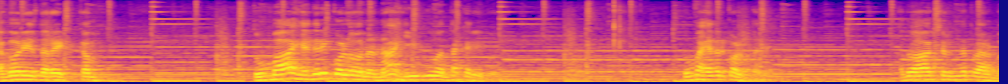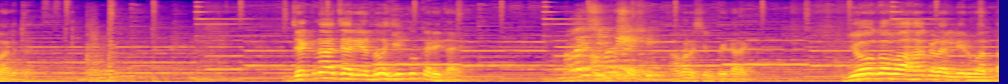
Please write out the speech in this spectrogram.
Aghori is the right come ತುಂಬಾ ಹೆದರಿಕೊಳ್ಳುವನನ್ನ ಹೀಗು ಅಂತ ಕರೀಬೋದು. ತುಂಬಾ ಹೆದರ್ಕೊಳ್ತಾನೆ. ಅದು ಆ ಅಕ್ಷರದಿಂದ ಪ್ರಾರಂಭ ಆಗುತ್ತೆ. ಜಗ್ನಾಚಾರ್ಯನ್ನು ಹೀಗೂ ಕರೀತಾರೆ. ಅಮರ ಶಿಲ್ಪಿ ಕರೆಕ್ಟ್ ಯೋಗವಾಹಗಳಲ್ಲಿರುವಂತ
